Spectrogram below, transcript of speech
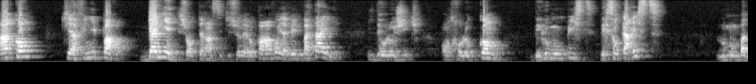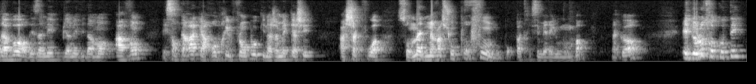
un camp qui a fini par gagner sur le terrain institutionnel. Auparavant, il y avait une bataille idéologique entre le camp des Lumumbistes, des Sankaristes, Lumumba d'abord, des années bien évidemment avant, et Sankara qui a repris le flambeau, qui n'a jamais caché à chaque fois son admiration profonde pour Patrice Emery Lumumba, d'accord? Et de l'autre côté,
